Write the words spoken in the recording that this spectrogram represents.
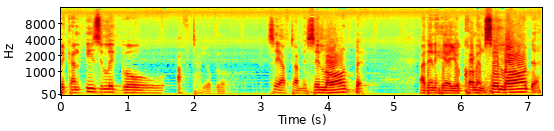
they can easily go after your blood. Say after me, say, Lord. I didn't hear you call him. Say, Lord,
